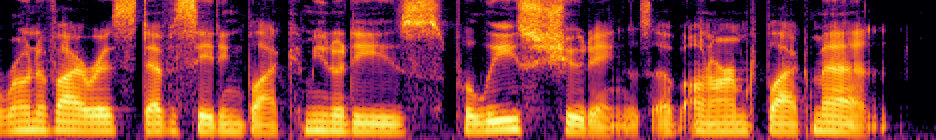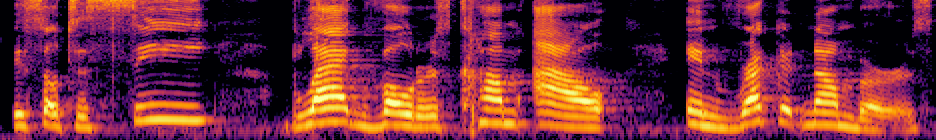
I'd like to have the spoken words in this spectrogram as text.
coronavirus devastating black communities, police shootings of unarmed black men. So to see black voters come out in record numbers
